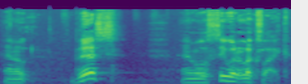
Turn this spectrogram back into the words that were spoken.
and this, and we'll see what it looks like.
